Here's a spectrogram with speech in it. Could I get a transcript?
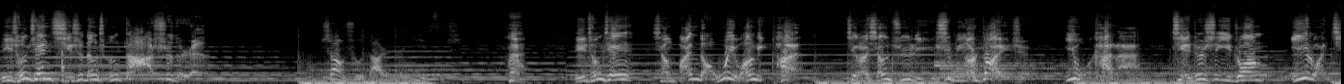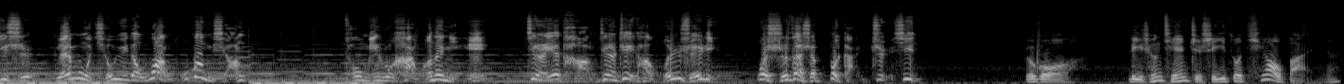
李承乾岂是能成大事的人？尚书大人的意思是，哼，李承乾想扳倒魏王李泰，竟然想取李世民而代之。依我看来，简直是一桩以卵击石、缘木求鱼的妄图梦想。聪明如汉王的你，竟然也躺进了这趟浑水里，我实在是不敢置信。如果李承乾只是一座跳板呢？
